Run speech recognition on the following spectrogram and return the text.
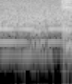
Yes.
